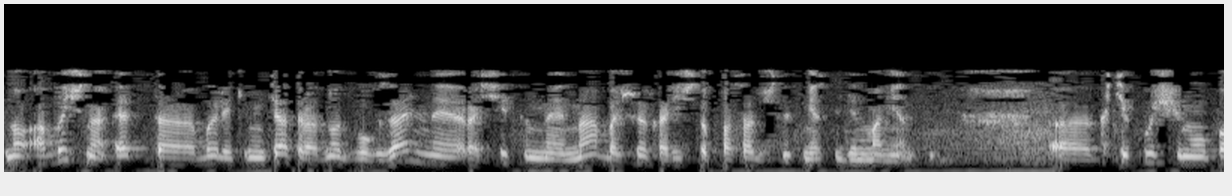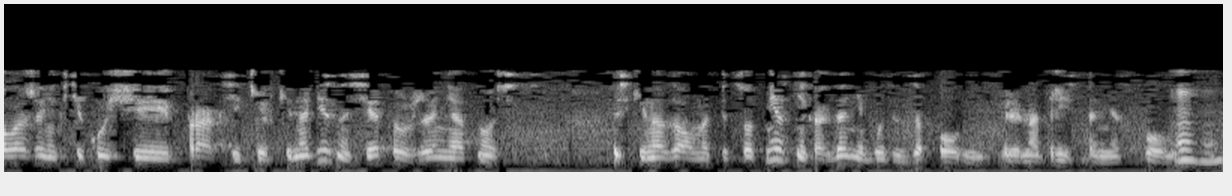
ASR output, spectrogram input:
Но обычно это были кинотеатры одно-двухзальные, рассчитанные на большое количество посадочных мест единомоментно. Э, к текущему положению, к текущей практике в кинобизнесе это уже не относится. То есть кинозал на 500 мест никогда не будет заполнен, или на 300 мест полный. Угу.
